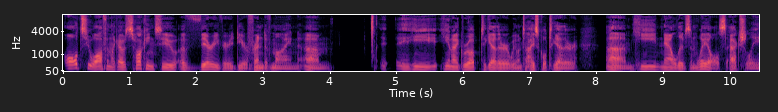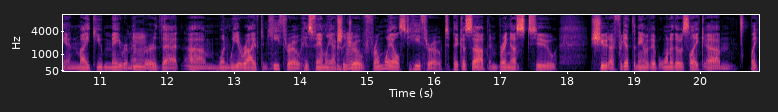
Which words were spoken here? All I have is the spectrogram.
all too often, like I was talking to a very, very dear friend of mine. Um, he he and I grew up together. We went to high school together. Um, he now lives in Wales, actually. And Myke, you may remember mm. that um, when we arrived in Heathrow, his family actually mm-hmm. drove from Wales to Heathrow to pick us yep. up and bring us to shoot. I forget the name of it, but one of those like um, like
